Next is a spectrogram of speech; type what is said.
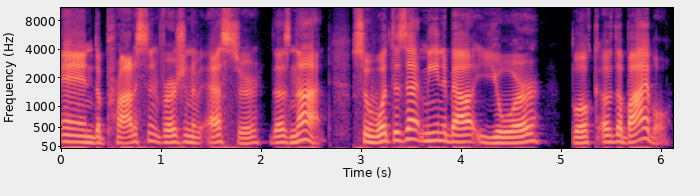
and the Protestant version of Esther does not. So, what does that mean about your book of the Bible?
